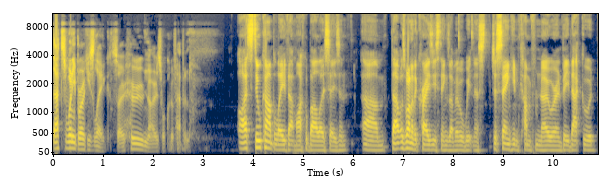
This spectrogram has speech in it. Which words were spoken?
that's when he broke his leg. So who knows what could have happened? I still can't believe that Michael Barlow season. Um, that was one of the craziest things I've ever witnessed. Just seeing him come from nowhere and be that good,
